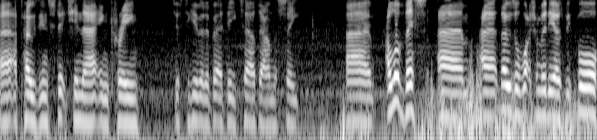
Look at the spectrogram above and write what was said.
uh, opposing stitching there in cream. Just to give it a bit of detail down the seat um, I love this. Um, uh, those who watched my videos before,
